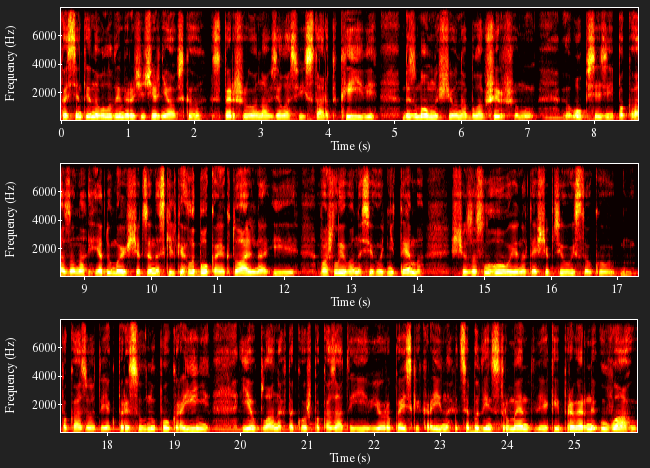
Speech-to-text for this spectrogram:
Костянтина Володимировича Чернявського. Спершу вона взяла свій старт в Києві. Безумовно, що вона була в ширшому е, обсязі показана. Я думаю, що це наскільки глибока і актуальна і важлива на сьогодні тема, що заслуговує на те, щоб цю виставку показувати як пересувну по Україні. Є в планах також показати її в європейських країнах. Це буде інструмент, який приверне увагу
